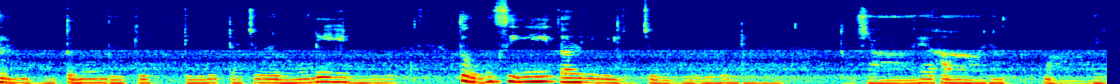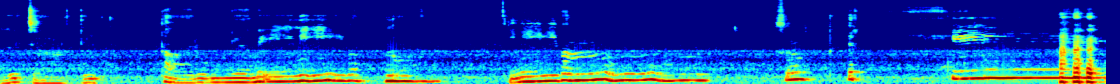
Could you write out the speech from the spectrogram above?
തുമ്പ് കെട്ടിയിട്ട ചുരുമുടിയിൽ തുളസി തളിരിൽ ചൂടി. തുഷാരഹാരം മാറിൽ ചാർത്തി താരുണ്യമേ നീ വന്നു. നീ വന്നു വികാരസുരവിലം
